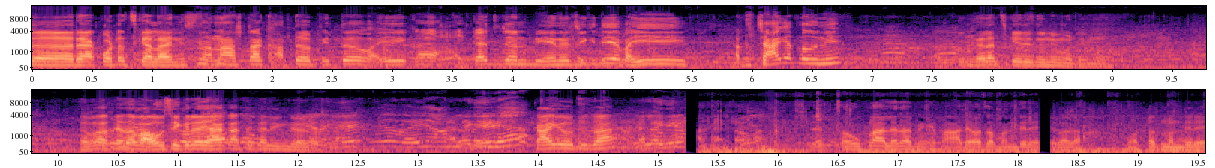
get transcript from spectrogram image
तर रॅकॉर्डच केला नुसता नाश्ता खात पित. भाई काय हाय काय तुझ्या एनर्जी किती आहे भाई? आता चहा घेतला तुम्ही? लिंगडच केली तुम्ही मोठी मग. हे बघ त्याचा भाऊ शिकलं या का का लिंगड काय घेऊ तुझा? चौकला आल्यात आम्ही. महादेवाचं मंदिर आहे बघा. मोठंच मंदिर आहे.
